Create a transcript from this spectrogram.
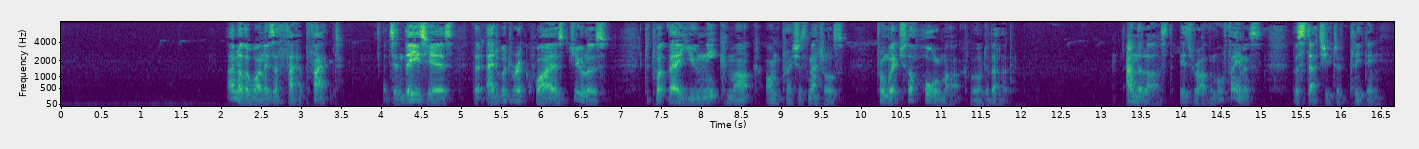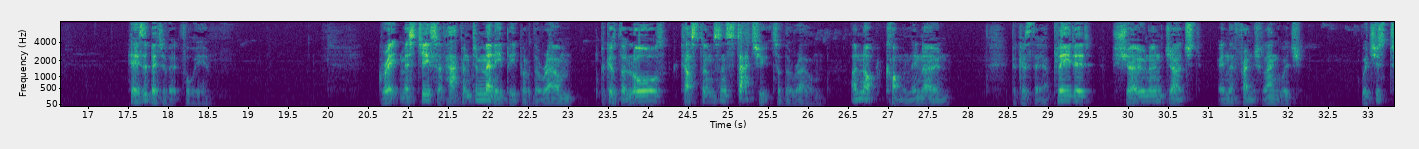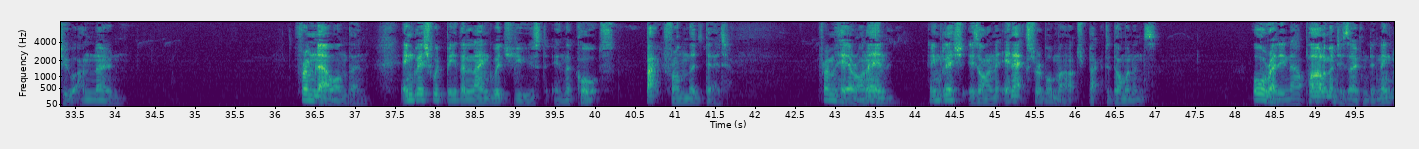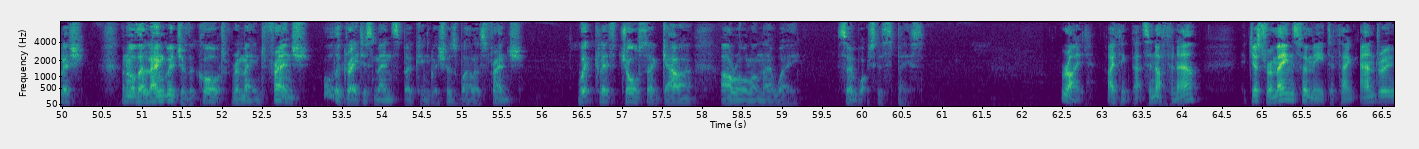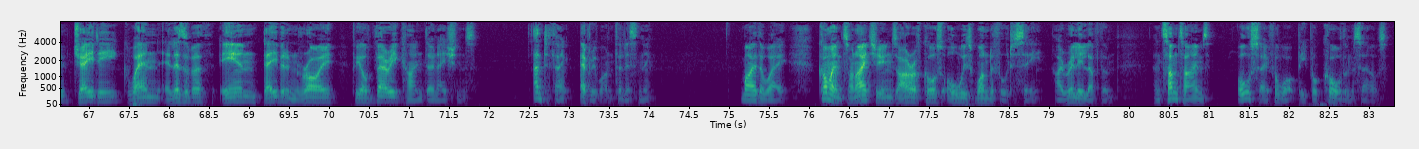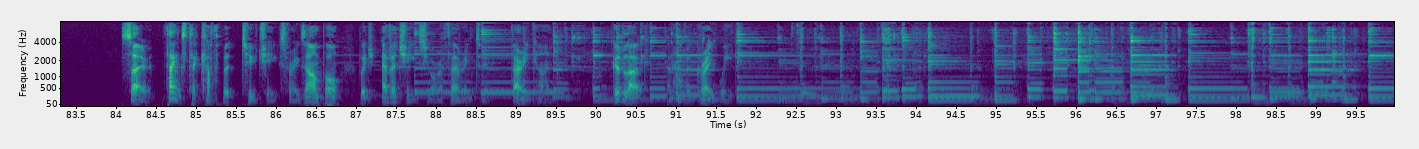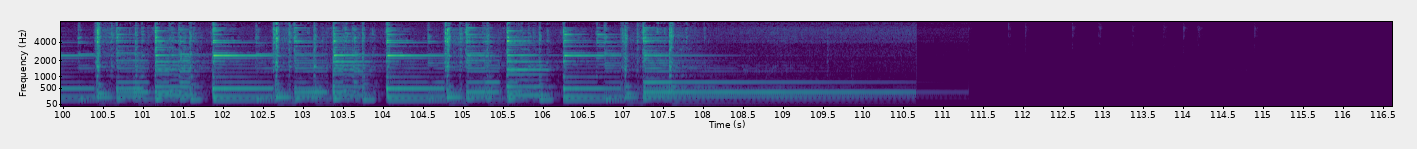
Another one is a fab fact. It's in these years that Edward requires jewellers to put their unique mark on precious metals, from which the hallmark will develop. And the last is rather more famous the Statute of Pleading. Here's a bit of it for you. Great mischiefs have happened to many people of the realm because the laws, customs, and statutes of the realm are not commonly known, because they are pleaded, shown, and judged in the French language, which is too unknown. From now on, then, English would be the language used in the courts, back from the dead. From here on in, English is on an inexorable march back to dominance. Already now Parliament is opened in English, and although the language of the court remained French, all the greatest men spoke English as well as French. Wycliffe, Chaucer, Gower are all on their way. So watch this space. Right, I think that's enough for now. It just remains for me to thank Andrew, JD, Gwen, Elizabeth, Ian, David, and Roy for your very kind donations and to thank everyone for listening. By the way, comments on iTunes are, of course, always wonderful to see. I really love them, and sometimes also for what people call themselves. So, thanks to Cuthbert Two Cheeks, for example, whichever cheeks you're referring to. Very kind. Good luck and have a great week.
